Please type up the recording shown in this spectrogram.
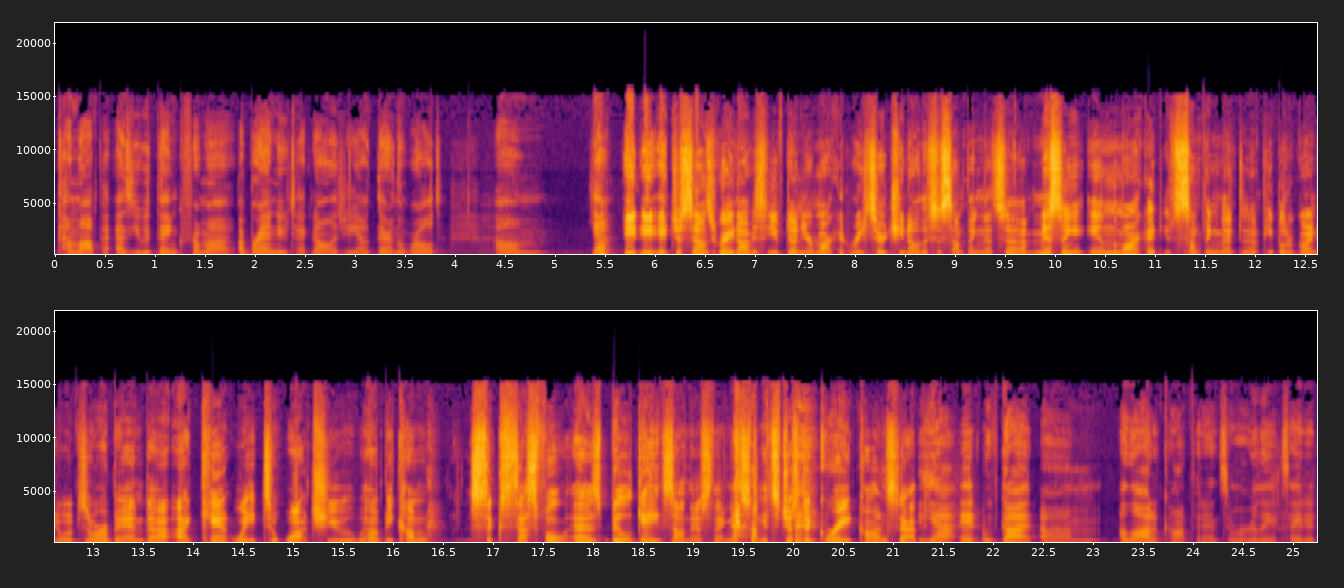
come up, as you would think, from a, a brand new technology out there in the world. Um, yeah. Well, it, it, it just sounds great. Obviously, you've done your market research. You know, this is something that's uh, missing in the market. It's something that uh, people are going to absorb. And uh, I can't wait to watch you uh, become successful as Bill Gates on this thing. It's, it's just a great concept. yeah, it, we've got um, a lot of confidence, and we're really excited.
